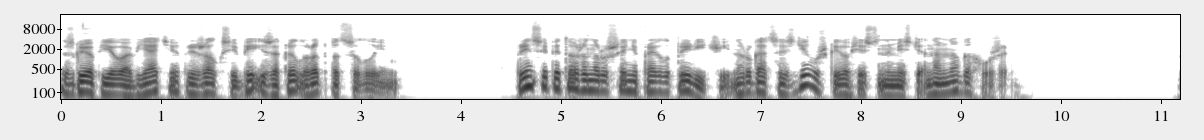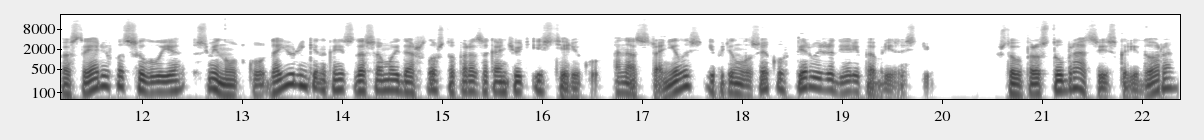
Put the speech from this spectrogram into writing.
Сгреб его объятия, прижал к себе и закрыл рот поцелуем. В принципе, тоже нарушение правил приличий, но ругаться с девушкой в общественном месте намного хуже. Постояли в поцелуе с минутку. До Юленьки наконец до самой дошло, что пора заканчивать истерику. Она отстранилась и потянула Жеку в первой же двери поблизости. Чтобы просто убраться из коридора,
